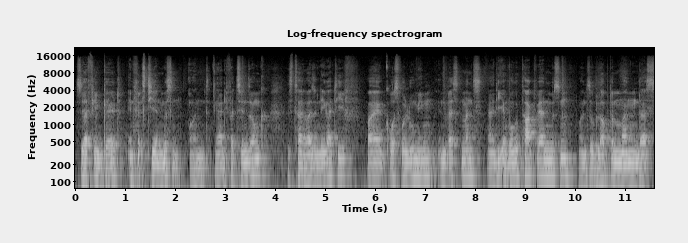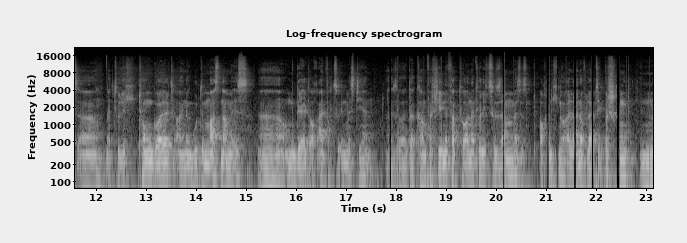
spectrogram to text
sehr viel Geld investieren müssen. Und ja, die Verzinsung ist teilweise negativ bei großvolumigen Investments, äh, die irgendwo geparkt werden müssen. Und so glaubte man, dass äh, natürlich Tongold eine gute Maßnahme ist, äh, um Geld auch einfach zu investieren. Also da kamen verschiedene Faktoren natürlich zusammen. Es ist auch nicht nur allein auf Leipzig beschränkt. In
